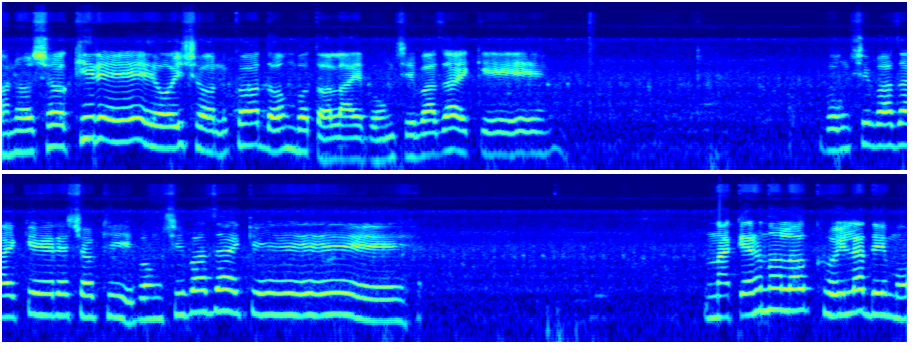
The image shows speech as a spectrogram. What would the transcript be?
অনসখী রে, ওই শোন কদম্ব তলায় বংশী বাজায় কে? বংশী বাজায় কে রে সখী, বংশী বাজায় কে? নাকের নলক হইলা দিমু,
